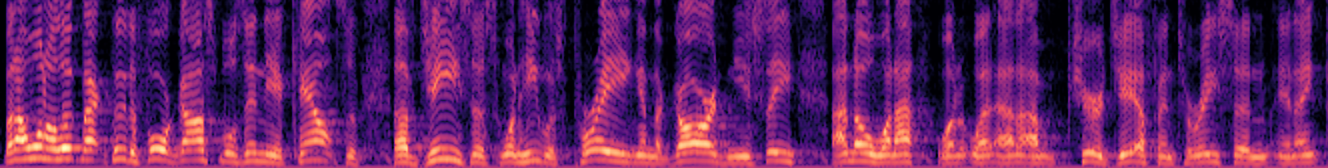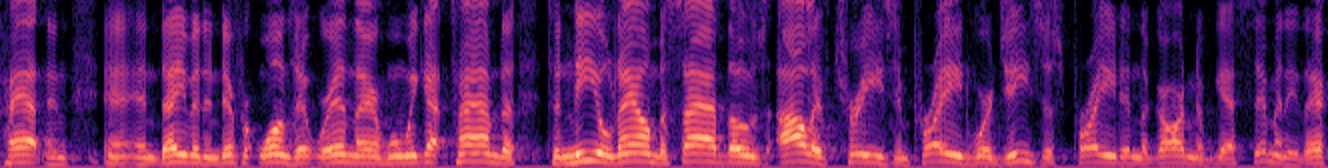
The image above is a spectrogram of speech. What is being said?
But I want to look back through the four Gospels in the accounts of, of Jesus when he was praying in the garden. You see, I know when I, when, when I'm sure Jeff and Teresa and, and Aunt Pat and, and David and different ones that were in there, when we got time to, to kneel down beside those olive trees and prayed where Jesus prayed in the Garden of Gethsemane there,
